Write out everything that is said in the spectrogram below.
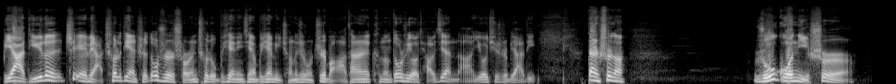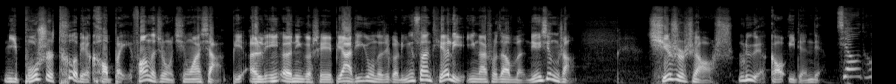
比亚迪的这俩车的电池都是首任车主不限年限、不限里程的这种质保啊，当然可能都是有条件的啊，尤其是比亚迪。但是呢，如果你是你不是特别靠北方的这种情况下，比呃磷呃那个谁，比亚迪用的这个磷酸铁锂，应该说在稳定性上其实是要略高一点点。交通。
